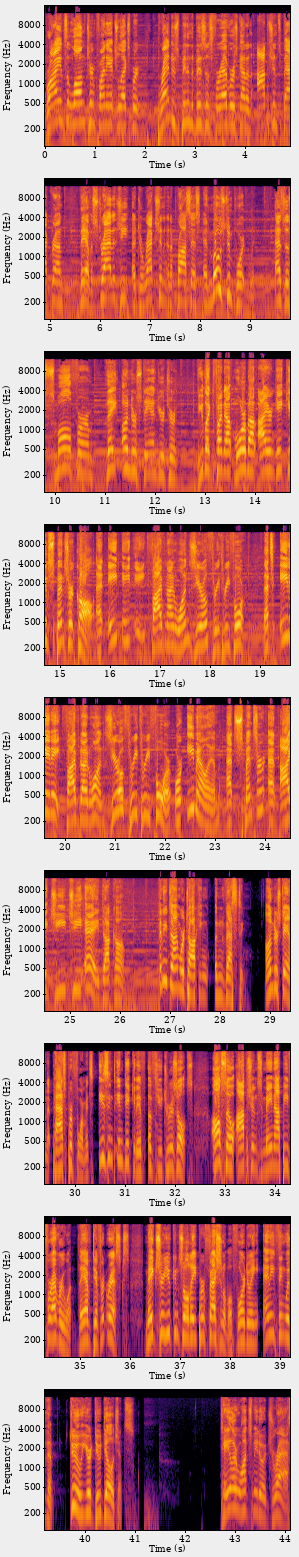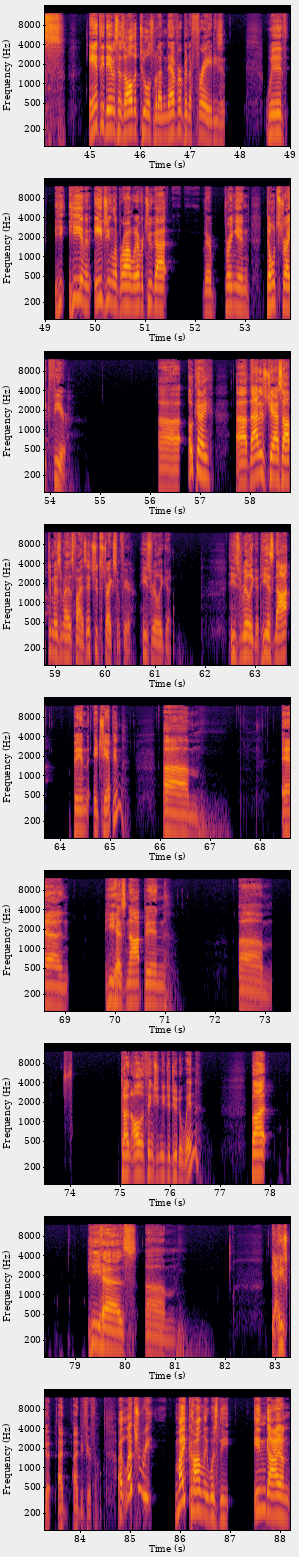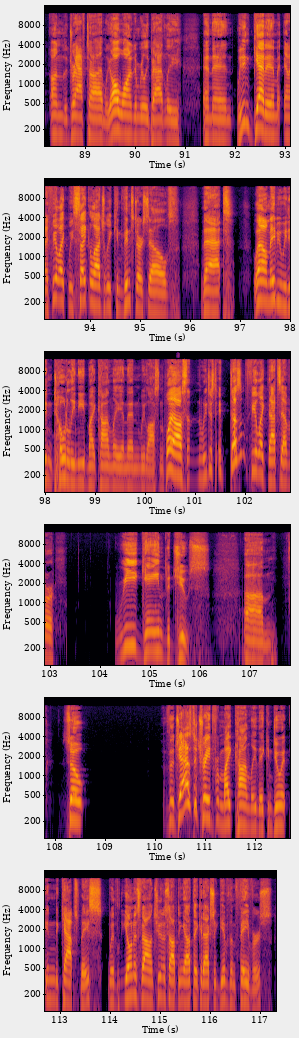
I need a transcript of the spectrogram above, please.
Brian's a long term financial expert. Brett, who's been in the business forever, has got an options background. They have a strategy, a direction, and a process. And most importantly, as a small firm, they understand your journey. If you'd like to find out more about Iron Gate, give Spencer a call at 888 591 0334. That's 888 591 0334 or email him at spencer at igga.com. Anytime we're talking investing, understand that past performance isn't indicative of future results. Also, options may not be for everyone, they have different risks. Make sure you consult a professional before doing anything with them. Do your due diligence. Taylor wants me to address Anthony Davis has all the tools, but I've never been afraid. He's an, with he, he and an aging LeBron, whatever two got, they're bringing don't strike fear. Uh, okay. Uh, that is jazz optimism at its finest. It should strike some fear. He's really good. He's really good. He has not been a champion. Um, and he has not been um, done all the things you need to do to win, but he has. Um, yeah, he's good. I'd, I'd be fearful. Right, let's read. Mike Conley was the in guy on, on the draft time. We all wanted him really badly. And then we didn't get him. And I feel like we psychologically convinced ourselves that, well, maybe we didn't totally need Mike Conley. And then we lost in the playoffs. And we just, it doesn't feel like that's ever regained the juice. Um, so the Jazz to trade for Mike Conley, they can do it in the cap space. With Jonas Valanciunas opting out, they could actually give them favors.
